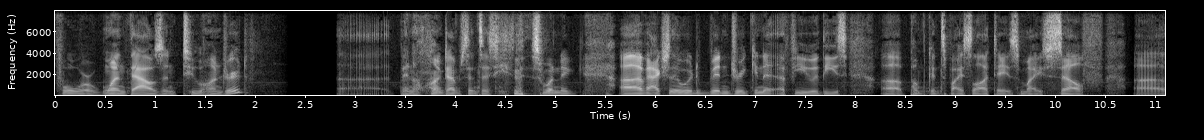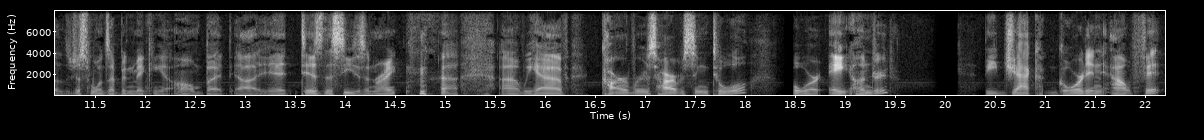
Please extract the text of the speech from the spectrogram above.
for 1,200 uh, been a long time since I see this one. Uh, I've actually would have been drinking a, few of these uh, pumpkin spice lattes myself, uh, just ones I've been making at home. But uh, it is the season, right? Uh, we have Carver's harvesting tool for eight hundred, the Jack Gourdon outfit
